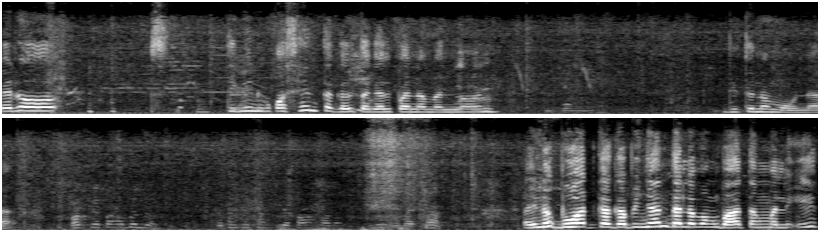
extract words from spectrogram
Pero tingin ko kasi tagal-tagal pa naman nun. Dito na muna. Ay, nagbuhat kagabi niyan, dalawang batang maliit.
